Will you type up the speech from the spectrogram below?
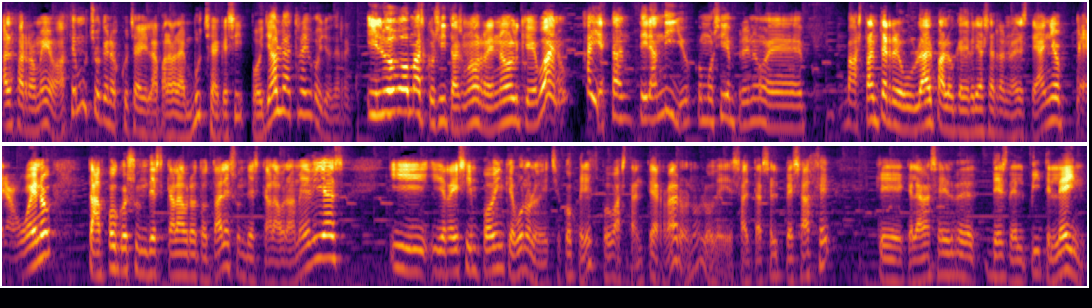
Alfa Romeo. Hace mucho que no escucháis la palabra embuche, que sí? Pues ya la traigo yo de recuerdo. Y luego más cositas, ¿no? Renault, que bueno, ahí están, tirandillo, como siempre, ¿no? Eh, bastante regular para lo que debería ser Renault este año, pero bueno, tampoco es un descalabro total, es un descalabro a medias. Y, Racing Point, que bueno, lo de Checo Pérez fue bastante raro, ¿no? Lo de saltarse el pesaje que, le van a salir desde el pit lane.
